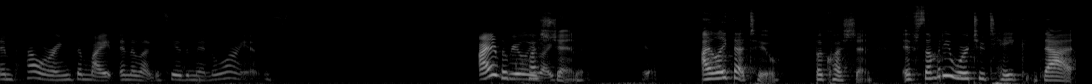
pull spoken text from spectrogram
empowering the might and the legacy of the Mandalorians. I So really like question. this. Yes. I like that too. But question: If somebody were to take that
